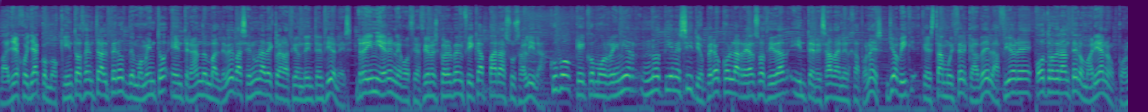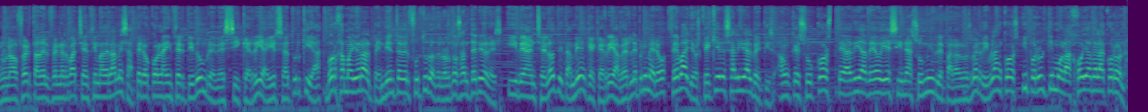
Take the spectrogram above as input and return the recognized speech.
Vallejo ya como quinto central pero de momento entrenando en Valdebebas en una declaración de intenciones, Reinier en negociaciones con el Benfica para su salida, Cubo que como Reinier no tiene sitio pero con la Real Sociedad interesada en el japonés, Jovic que está muy cerca de la Fiore, otro delantero Mariano con una oferta del Fenerbahce encima de la mesa pero con la incertidumbre de si querría irse a Turquía, Borja Mayoral pendiente del futuro de los dos anteriores. Y de Ancelotti también, que querría verle primero, Ceballos, que quiere salir al Betis, aunque su coste a día de hoy es inasumible para los verdiblancos, y por último la joya de la corona,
